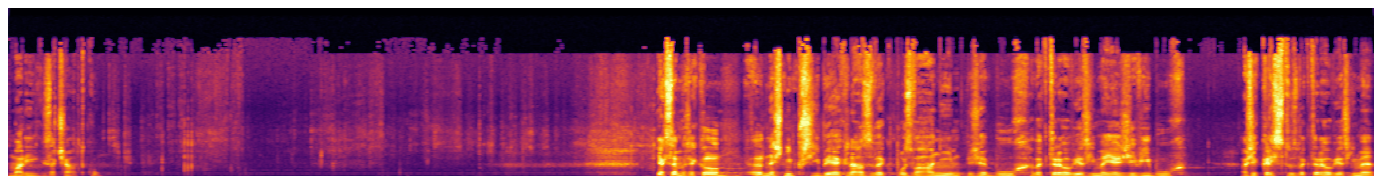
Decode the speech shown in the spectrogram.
malých začátků. Jak jsem řekl, dnešní příběh nás ve k pozvání, že Bůh, ve kterého věříme, je živý Bůh a že Kristus, ve kterého věříme,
